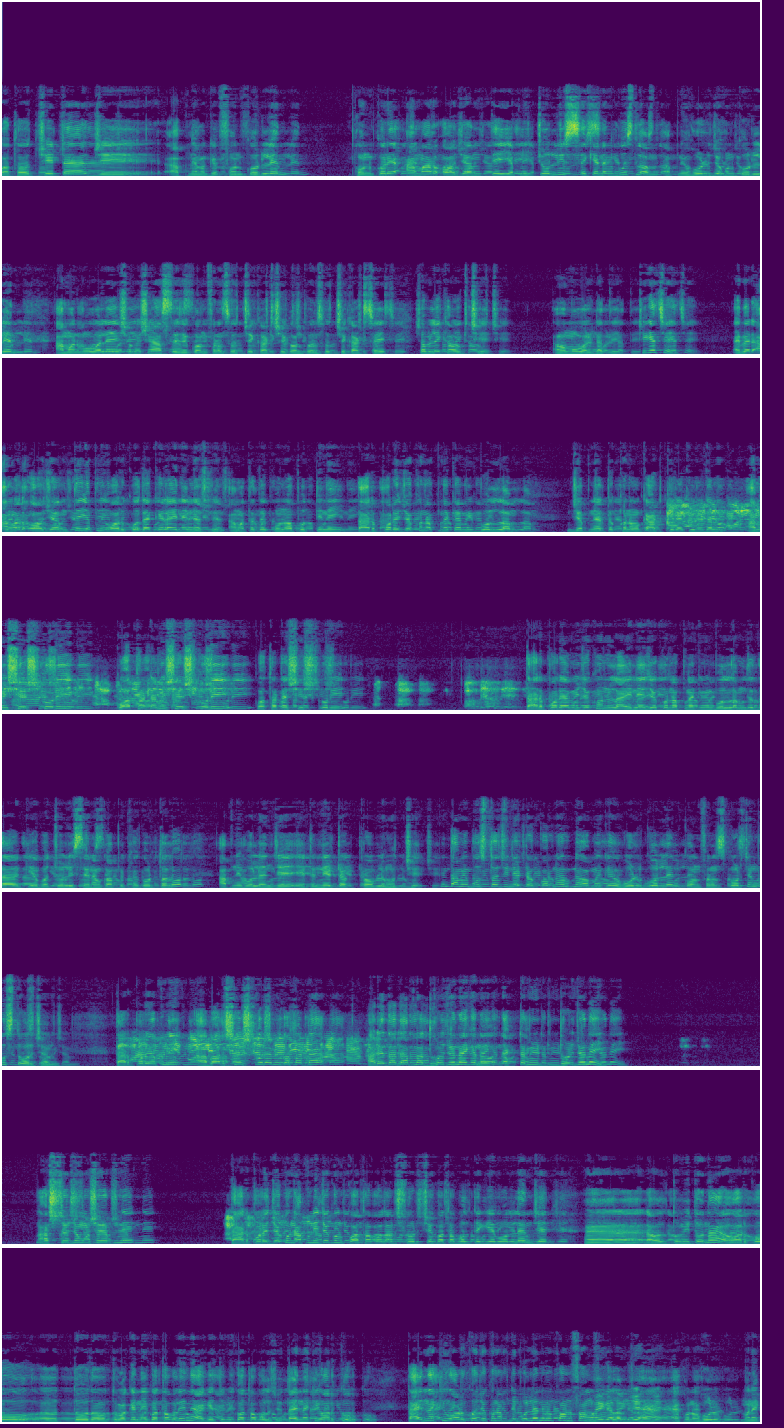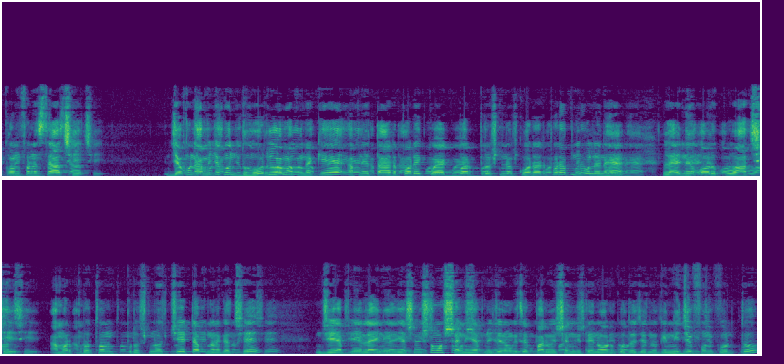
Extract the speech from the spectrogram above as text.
কথা হচ্ছে এটা যে আপনি আমাকে ফোন করলেন। ফোন করে আমার অজান্তেই আপনি চল্লিশ সেকেন্ড আমি বুঝলাম আপনি হোল্ড যখন করলেন আমার মোবাইলে সঙ্গে সঙ্গে আসছে যে কনফারেন্স হচ্ছে কাটছে কনফারেন্স হচ্ছে কাটছে সব লেখা উঠছে আমার মোবাইলটাতে ঠিক আছে? এবার আমার অজান্তেই আপনি অর্কদাকে লাইনে নিয়ে আসলেন। আমার তাতে কোনো আপত্তি নেই। তারপরে যখন আপনাকে আমি বললাম যে আপনি এতক্ষণ আমাকে আটকে রাখলেন কেন আমি শেষ করি কথাটা আমি শেষ করি কথাটা শেষ করি। তারপরে আমি যখন লাইনে যখন আপনাকে আমি বললাম যে দাদা কি আবার চল্লিশ সেকেন্ড আমাকে অপেক্ষা করতে হলো। আপনি বললেন যে এটা নেটওয়ার্ক প্রবলেম হচ্ছে। কিন্তু আমি বুঝতে পারছি নেটওয়ার্ক প্রবলেম আপনি আমাকে হোল্ড করলেন কনফারেন্স করছেন বুঝতে পারছি আমি। তারপরে আপনি আবার শেষ করে আমি কথাটা আরে দাদা আপনার ধৈর্য নেই কেন? একটা মিনিট ধৈর্য নেই? আশ্চর্য মশাই, আপনি? তারপরে যখন আপনি যখন কথা বলার সরষে কথা বলতে গিয়ে বললেন যে রাহুল, তুমি তো না অর্ক তো তোমাকে নিয়ে কথা বলিনি, আগে তুমি কথা বলেছ, তাই নাকি অর্ক? তাই নাকি অর্ক? যখন আপনি বললেন, আমি কনফার্ম হয়ে গেলাম যে হ্যাঁ এখনও হোল মানে কনফারেন্সে আছে। যখন আমি যখন ধরলাম আপনাকে, আপনি তারপরে কয়েকবার প্রশ্ন করার পর আপনি বললেন হ্যাঁ লাইনে অর্ক আছে। আমার প্রথম প্রশ্ন হচ্ছে এটা আপনার কাছে। যে আপনি লাইনে নিয়ে আসেন সমস্যা নেই। আপনি আমার কাছে পারমিশন নিতেন অর্কদা আমাকে নিজে ফোন করতো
